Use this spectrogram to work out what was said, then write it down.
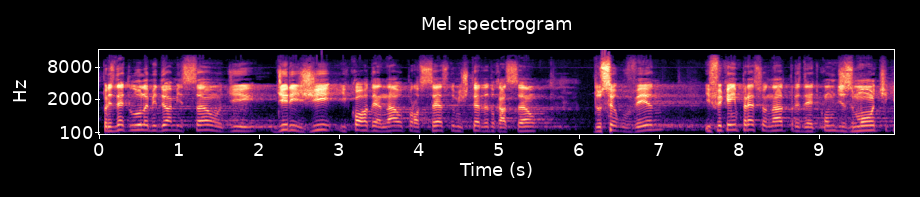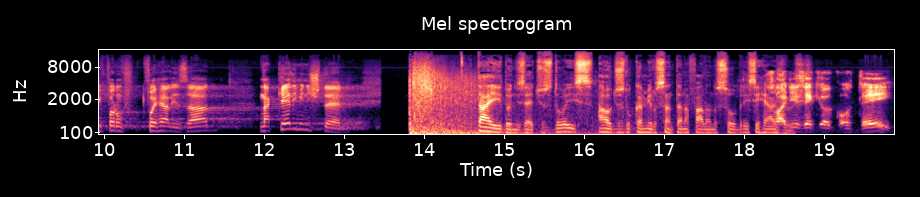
O presidente Lula me deu a missão de dirigir e coordenar o processo do Ministério da Educação do seu governo, e fiquei impressionado, presidente, com o desmonte que foram, foi realizado naquele ministério. Tá aí, Donizete, os dois áudios do Camilo Santana falando sobre esse reajuste. Só dizer que eu cortei,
